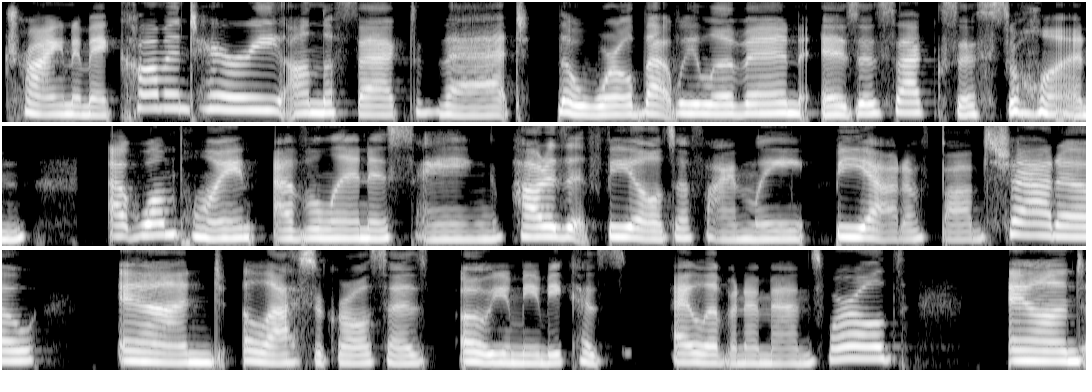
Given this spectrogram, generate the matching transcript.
trying to make commentary on the fact that the world that we live in is a sexist one. At one point, Evelyn is saying, How does it feel to finally be out of Bob's shadow? And Elastigirl says, Oh, you mean because I live in a man's world? And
